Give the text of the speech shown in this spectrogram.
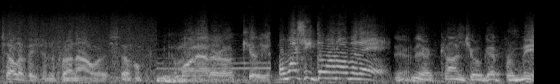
television for an hour or so. Come on out or I'll kill you. Well, what's he doing over there? The only account you'll get from me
